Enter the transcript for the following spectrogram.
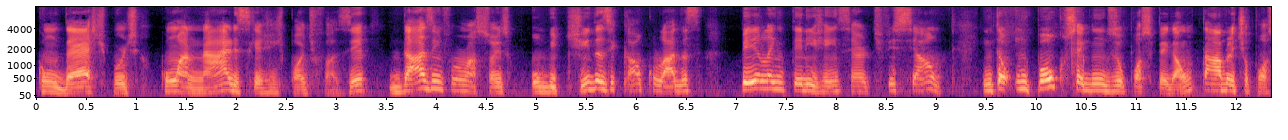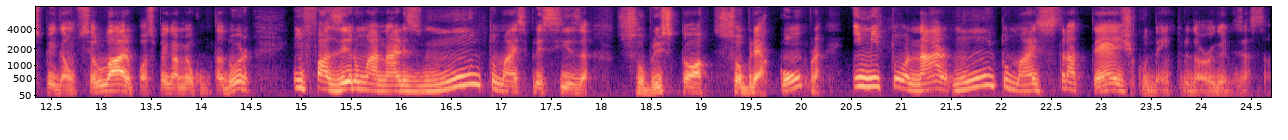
com dashboard, com análise que a gente pode fazer das informações obtidas e calculadas pela inteligência artificial. Então, em poucos segundos eu posso pegar um tablet, eu posso pegar um celular, eu posso pegar meu computador e fazer uma análise muito mais precisa sobre o estoque, sobre a compra e me tornar muito mais estratégico dentro da organização.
